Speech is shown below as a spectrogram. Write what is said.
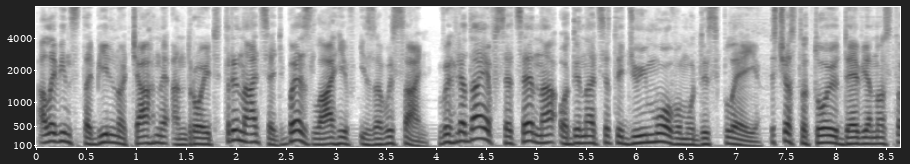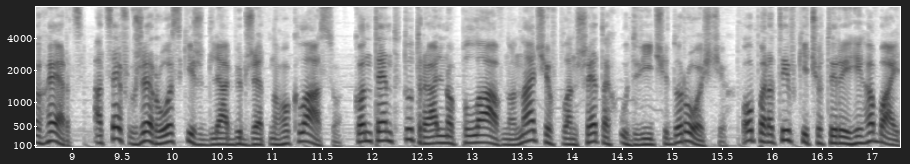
але він стабільно тягне Android 13 без лагів і зависань. Виглядає все це на 11-дюймовому дисплеї з частотою 90 Гц, а це вже розкіш для бюджетного класу. Контент тут реально плавно, наче в планшетах удвічі дорожчих. Оперативки 4 ГБ.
